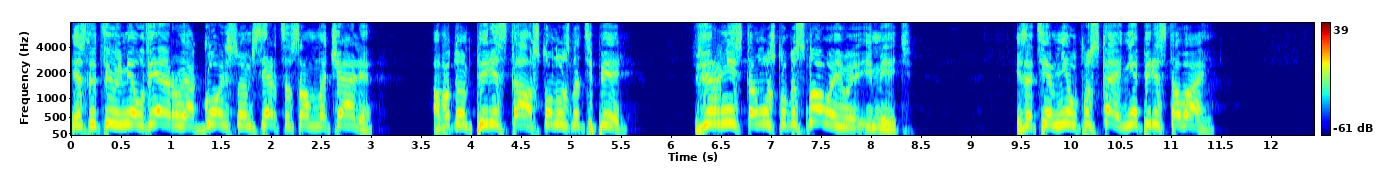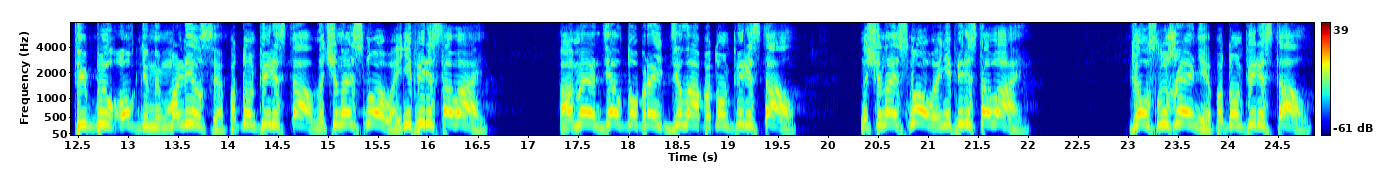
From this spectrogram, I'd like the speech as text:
Если ты имел веру и огонь в своем сердце в самом начале, а потом перестал, что нужно теперь? Вернись к тому, чтобы снова его иметь. И затем не упускай, не переставай. Ты был огненным, молился, потом перестал. Начинай снова и не переставай. Амен. Делал добрые дела, потом перестал. Начинай снова и не переставай. Вел служение, потом перестал.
